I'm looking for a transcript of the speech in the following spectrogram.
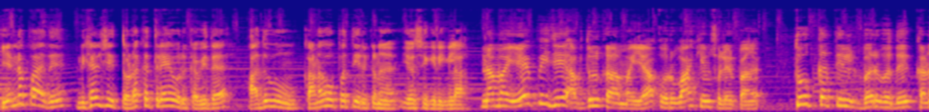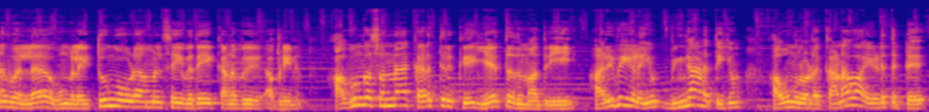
என்னப்பா இது? நிகழ்ச்சி தொடக்கத்திலே ஒரு கவிதை அதுவும் கனவை பத்தி இருக்குன்னு யோசிக்கிறீங்களா? நம்ம ஏபிஜே அப்துல் கலாம் ஐயா ஒரு வாக்கியம் சொல்லியிருப்பாங்க. தூக்கத்தில் வருவது கனவு அல்ல உங்களை தூங்க விடாமல் செய்வதே கனவு அப்படின்னு. அவங்க சொன்ன கருத்திற்கு ஏத்தது மாதிரி அறிவியலையும் விஞ்ஞானத்தையும் அவங்களோட கனவா எடுத்துட்டு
